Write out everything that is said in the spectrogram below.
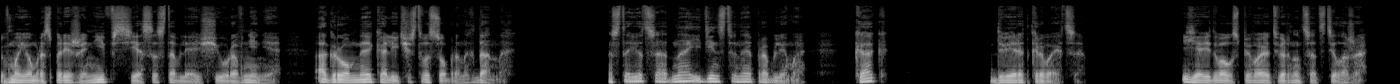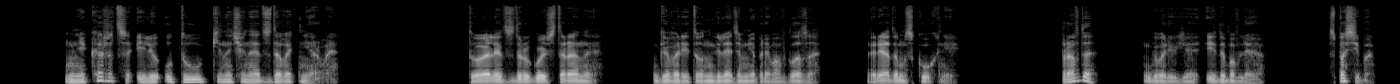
В моем распоряжении все составляющие уравнения, огромное количество собранных данных. Остается одна единственная проблема. Как... Дверь открывается. Я едва успеваю отвернуться от стеллажа. Мне кажется, или у Тууки начинают сдавать нервы. «Туалет с другой стороны», — говорит он, глядя мне прямо в глаза. «Рядом с кухней». «Правда?» — говорю я и добавляю. «Спасибо».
